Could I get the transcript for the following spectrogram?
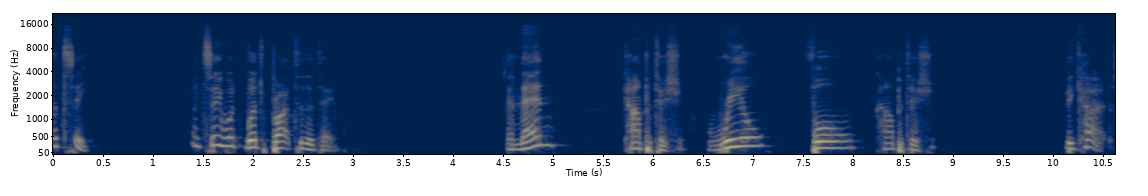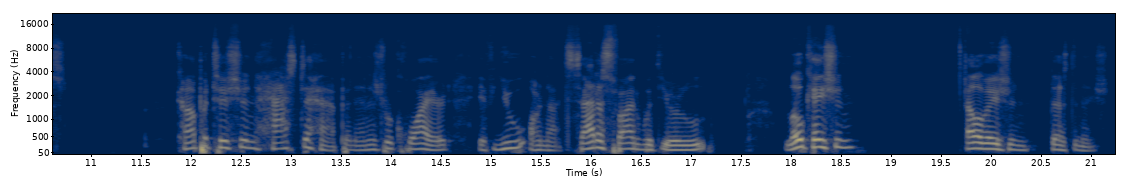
Let's see. Let's see what, what's brought to the table. And then competition, real, full competition. Because competition has to happen and is required if you are not satisfied with your location, elevation, destination.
